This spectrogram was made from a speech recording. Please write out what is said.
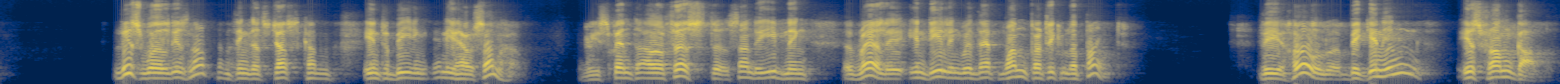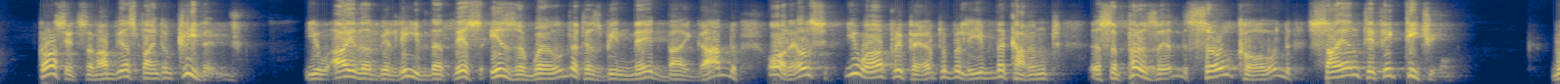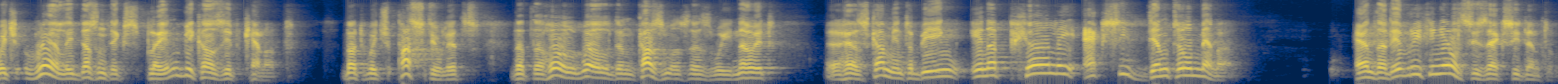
This world is not something that's just come into being anyhow, somehow. We spent our first uh, Sunday evening uh, rarely in dealing with that one particular point. The whole beginning is from God. Of course, it's an obvious point of cleavage. You either believe that this is a world that has been made by God, or else you are prepared to believe the current uh, supposed so called scientific teaching which really doesn't explain because it cannot, but which postulates that the whole world and cosmos as we know it uh, has come into being in a purely accidental manner, and that everything else is accidental.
